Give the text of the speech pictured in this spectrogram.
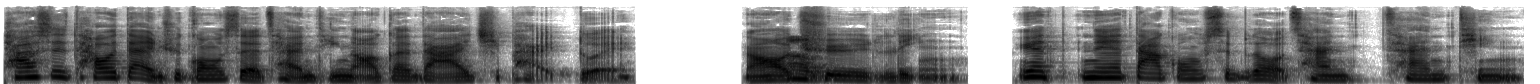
他是他会带你去公司的餐厅，然后跟大家一起排队，然后去领。嗯、因为那些大公司不都有餐餐厅，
